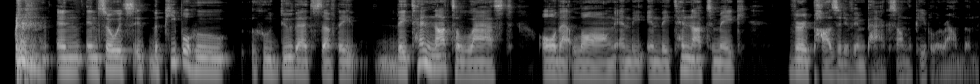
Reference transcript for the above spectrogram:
and and so it's it, the people who who do that stuff. They they tend not to last all that long, and the and they tend not to make very positive impacts on the people around them.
